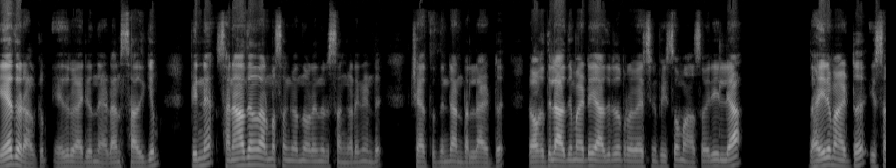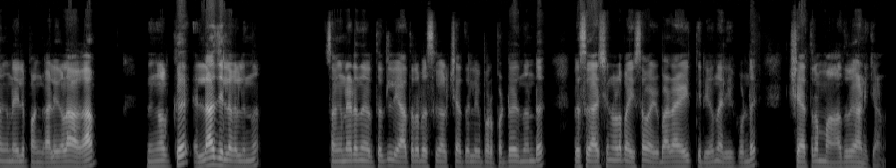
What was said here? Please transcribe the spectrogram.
ഏതൊരാൾക്കും ഏതൊരു കാര്യവും നേടാൻ സാധിക്കും. പിന്നെ സനാതന ധർമ്മ സംഘം എന്ന് പറയുന്ന ഒരു സംഘടനയുണ്ട്. ക്ഷേത്രത്തിന്റെ അണ്ടറിലായിട്ട്. ലോകത്തിൽ ആദ്യമായിട്ട് യാതൊരു പ്രവേശന ഫീസോ മാസവരി ഇല്ല. ധൈര്യമായിട്ട് ഈ സംഘടനയിൽ പങ്കാളികളാകാം. നിങ്ങൾക്ക് എല്ലാ ജില്ലകളിൽ നിന്ന് സംഘടനയുടെ നേതൃത്വത്തിൽ യാത്രാ ബസ്സുകൾ ക്ഷേത്രത്തിലേക്ക് പുറപ്പെട്ടു വരുന്നുണ്ട്. ബസ് കാശിനുള്ള പൈസ വഴിപാടായി തിരികെ നൽകിക്കൊണ്ട് ക്ഷേത്രം മാതൃക കാണിക്കുകയാണ്.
